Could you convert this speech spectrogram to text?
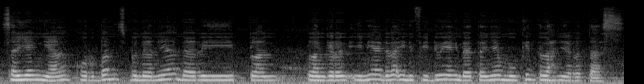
Sayangnya, korban sebenarnya dari pelanggaran ini adalah individu yang datanya mungkin telah diretas.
